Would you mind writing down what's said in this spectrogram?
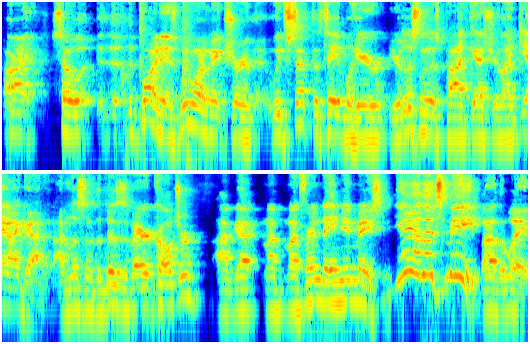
All right. So the, point is, we want to make sure that we've set the table here. You're listening to this podcast. You're like, yeah, I got it. I'm listening to the business of agriculture. I've got my, my friend Damian Mason. Yeah, that's me, by the way,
